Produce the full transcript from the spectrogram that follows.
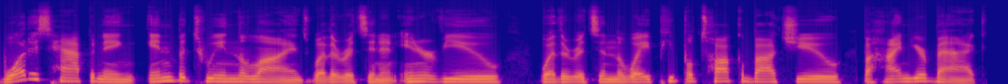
what is happening in between the lines, whether it's in an interview, whether it's in the way people talk about you behind your back?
